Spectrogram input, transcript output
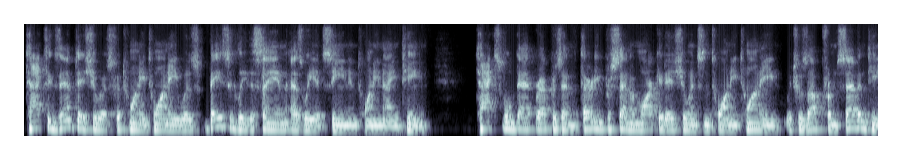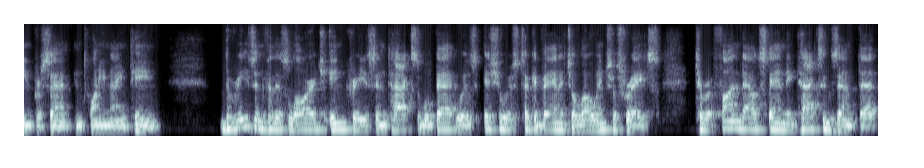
Tax exempt issuers for 2020 was basically the same as we had seen in 2019. Taxable debt represented 30% of market issuance in 2020, which was up from 17% in 2019. The reason for this large increase in taxable debt was issuers took advantage of low interest rates to refund outstanding tax exempt debt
